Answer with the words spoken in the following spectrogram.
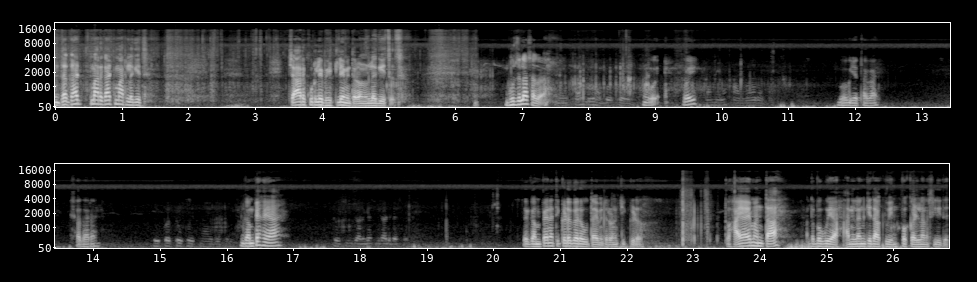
नंतर गाठ मार गाठ मार लगेच. चार कुर्ले भेटले मित्रांनो लगेचच. भुजला सगळा. होय. होय. बघ येता काय. साधारण. गंप्या खया तर गंप्यानं तिकडं गरवत आहे मित्रांनो तिकडं. तो हाय आहे म्हणता. आता बघूया आणलं की दाखवीन पकडला नसली तर.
